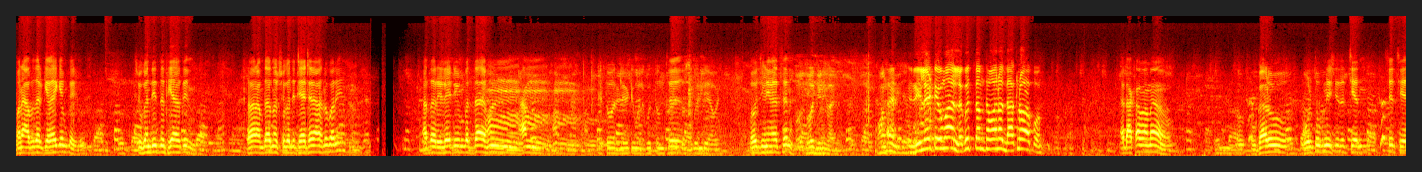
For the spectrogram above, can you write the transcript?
મને આબરૂદાર કહેવાય કેમ કહ્યું સુગંધિત નથી આવતી ને? તમારા અમદાવાદ નો સુગંધ ઠેર ઠેર આવે લોકો આ તો રિલેટિવ બધા હમ હમ હમ હમ. એ તો રિલેટિવ લઘુત્તમ છે તો સુગંધી આવે. બહુ ઝીણી વાત છે ને? બહુ ઝીણી વાત. રિલેટિવમાં લઘુત્તમ થવાનો દાખલો આપો. આ દાખલામાં અમે ઉઘાડું બોલતું ઉપનિષદ છે શું છે.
